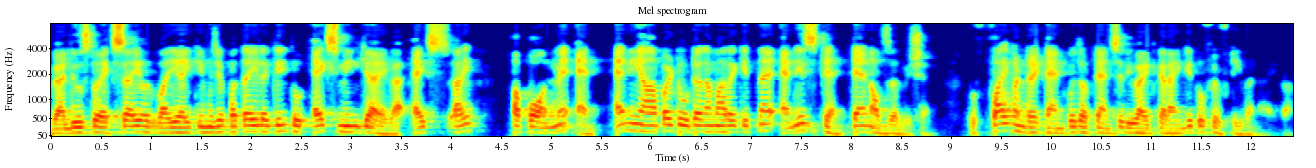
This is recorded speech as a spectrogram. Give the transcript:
वैल्यूज़ तो एक्स आई और वाई आई की मुझे पता ही लग गई। तो एक्स मीन क्या आएगा? एक्स आई अपॉन में एन एन यहाँ पर टोटल हमारा कितना है? N is ten ten observation तो 510 को जब 10 से डिवाइड कराएँगे तो 51 आएगा।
